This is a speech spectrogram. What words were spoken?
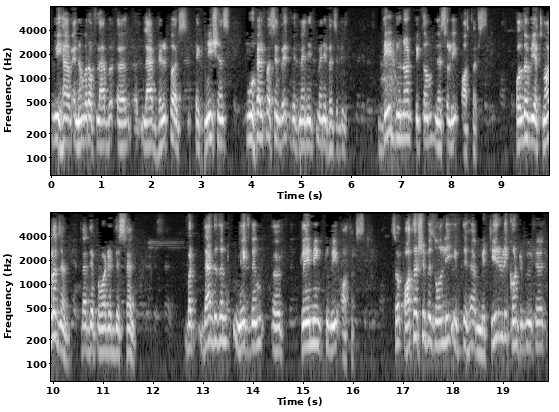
We have a number of lab uh, lab helpers, technicians who help us in with, with many many facilities. They do not become necessarily authors, although we acknowledge them that they provided this help. But that doesn't make them uh, claiming to be authors. So authorship is only if they have materially contributed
